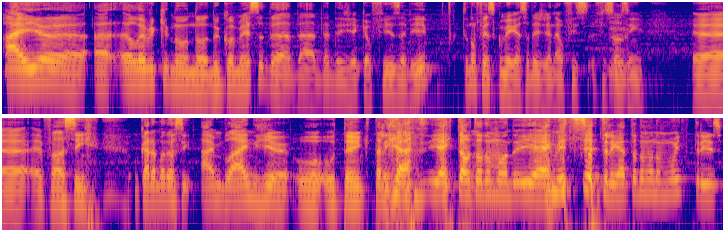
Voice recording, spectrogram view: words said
Aí, ah, ah, eu lembro que no, no, no começo da, da, da DG que eu fiz ali, tu não fez comigo essa DG, né? Eu fiz, fiz Hum. sozinho. É, eu falo assim, o cara mandou assim, I'm blind here, o, o tanque, tá ligado? E aí tava todo Uhum. mundo, e é, me tá ligado? Todo mundo muito triste.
